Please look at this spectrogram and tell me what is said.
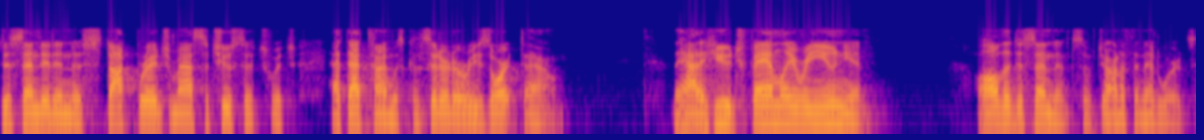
descended into Stockbridge, Massachusetts, which at that time was considered a resort town. They had a huge family reunion, all the descendants of Jonathan Edwards.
